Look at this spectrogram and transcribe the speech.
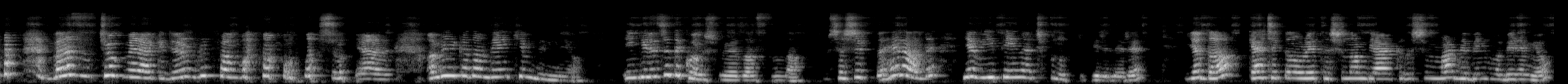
ben sizi çok merak ediyorum. Lütfen bana ulaşın yani. Amerika'dan beni kim dinliyor? İngilizce de konuşmuyoruz aslında. Şaşırttı. Herhalde ya VPN'i açık unuttu birileri ya da gerçekten oraya taşınan bir arkadaşım var ve benim haberim yok.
